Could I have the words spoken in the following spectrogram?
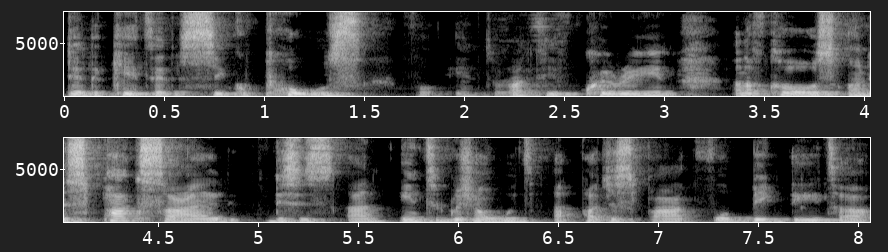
dedicated SQL pools for interactive querying. And of course, on the Spark side, this is an integration with Apache Spark for big data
